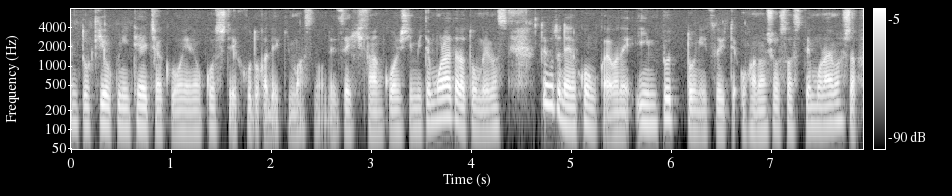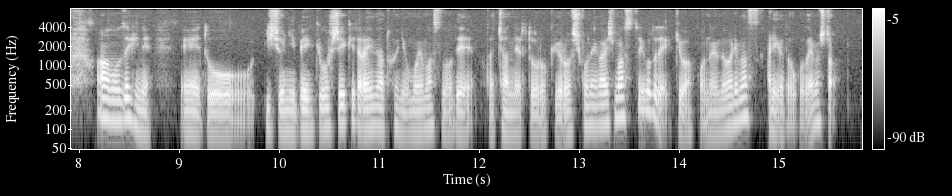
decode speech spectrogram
うん、と記憶に定着をね、残していくことができますので、ぜひ参考にしてみてもらえたらと思います。ということで、ね、今回はね、インプットについてお話をさせてもらいました。あの、ぜひね、えっ、ー、と、一緒に勉強していけたらいいなというふうに思いますので、またチャンネル登録よろしくお願いします。ということで、今日はこの辺で終わります。ありがとうございました。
